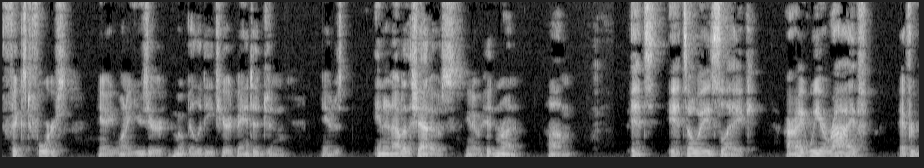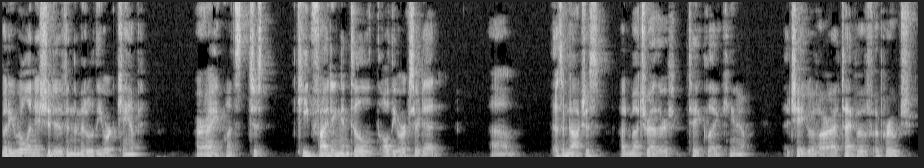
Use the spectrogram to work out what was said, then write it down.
fixed force. You know, you want to use your mobility to your advantage and you know just in and out of the shadows. You know, hit and run. Um, it's it's always like, all right, we arrive. Everybody roll initiative in the middle of the orc camp. All right, let's just keep fighting until all the orcs are dead. Um, that's obnoxious. I'd much rather take like you know a Che Guevara type of approach.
